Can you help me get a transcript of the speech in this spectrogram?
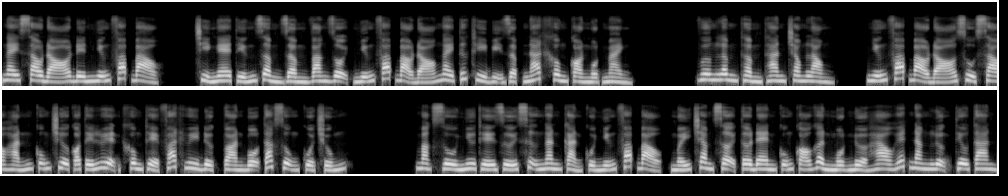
Ngay sau đó đến những pháp bảo, chỉ nghe tiếng rầm rầm vang dội những pháp bảo đó ngay tức thì bị dập nát không còn một mảnh. Vương Lâm thầm than trong lòng, những pháp bảo đó dù sao hắn cũng chưa có tế luyện không thể phát huy được toàn bộ tác dụng của chúng. Mặc dù như thế dưới sự ngăn cản của những pháp bảo, mấy trăm sợi tơ đen cũng có gần một nửa hao hết năng lượng tiêu tan.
